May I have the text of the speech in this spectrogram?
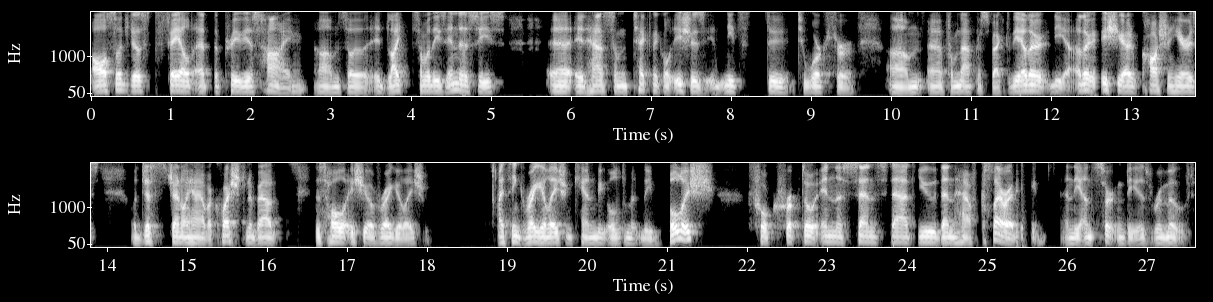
also just failed at the previous high. Um, so it like some of these indices uh, it has some technical issues it needs to to work through um, uh, from that perspective. The other the other issue I would caution here is just generally have a question about this whole issue of regulation. I think regulation can be ultimately bullish for crypto in the sense that you then have clarity and the uncertainty is removed.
